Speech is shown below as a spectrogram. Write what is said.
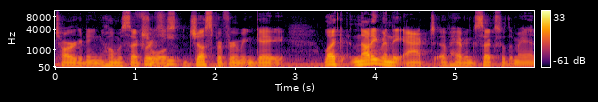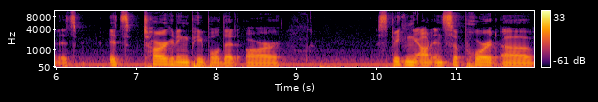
targeting homosexuals te- just performing gay, like not even the act of having sex with a man. It's it's targeting people that are speaking out in support of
